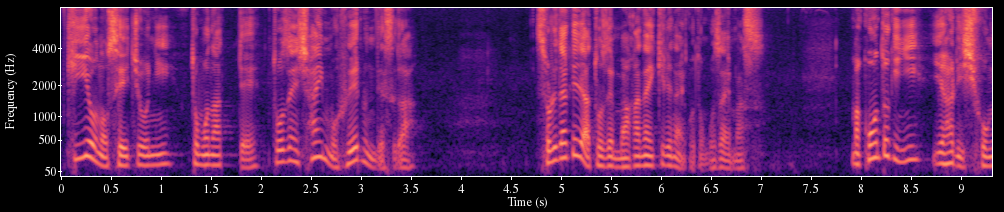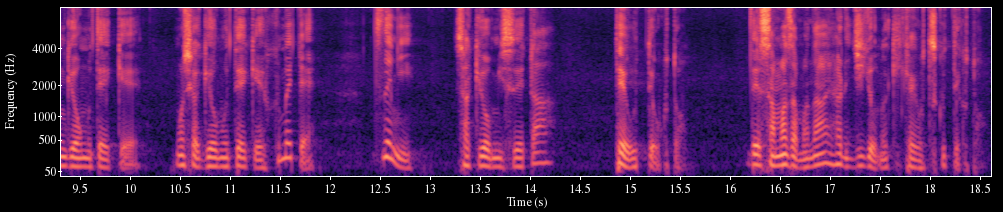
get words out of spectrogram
企業の成長に伴って、当然社員も増えるんですが、それだけでは当然賄いきれないこともございます。まあ、この時に、やはり資本業務提携、もしくは業務提携含めて、常に先を見据えた手を打っておくと。で、様々なやはり事業の機会を作っていくと。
